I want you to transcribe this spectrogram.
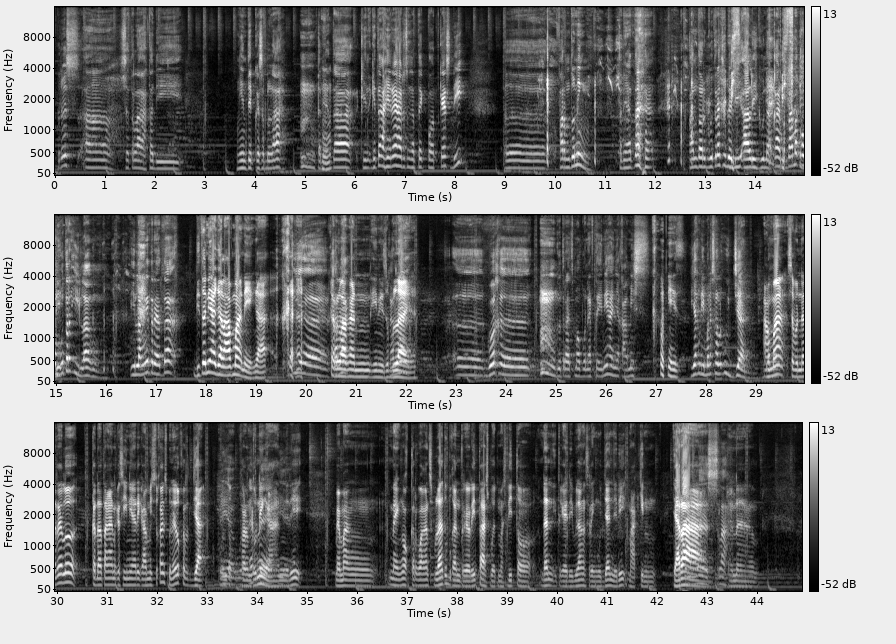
Terus eh, setelah tadi ngintip ke sebelah, ternyata ki- kita akhirnya harus ngetek podcast di eh, farm tuning. Ternyata kantor Gutra sudah dialih gunakan. Pertama komputer hilang, hilangnya ternyata Dito ini agak lama nih, nggak ke, iya. ke ruangan ini sebelah ya. eh, gua ke Gutrats maupun FT ini hanya Kamis, Kamis. yang di mana selalu hujan. Ama sebenarnya lo kedatangan ke sini hari Kamis itu kan sebenarnya lo kerja Iya, untuk farm tuning kan. iya. Jadi memang nengok ke ruangan sebelah tuh bukan prioritas buat Mas Dito dan itu kayak dibilang sering hujan jadi makin jarang. Males lah. Bener.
